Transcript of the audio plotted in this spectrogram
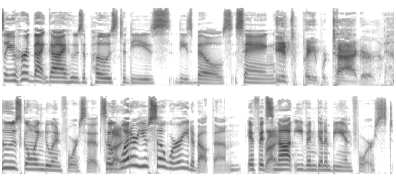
So you heard that guy who's opposed to these these bills saying It's a paper tiger. who's going to enforce it. So Right. what are you so worried about then if it's Right. not even going to be enforced?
